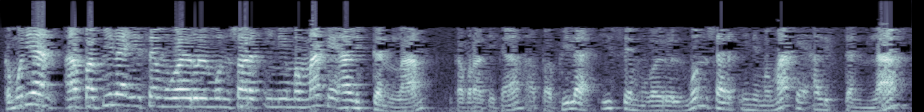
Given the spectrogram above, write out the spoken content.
Kemudian apabila isim ghairul munsharif ini memakai alif dan lam, kita perhatikan apabila isim ghairul munsharif ini memakai alif dan lam,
